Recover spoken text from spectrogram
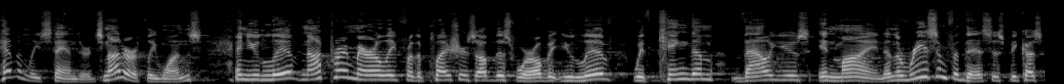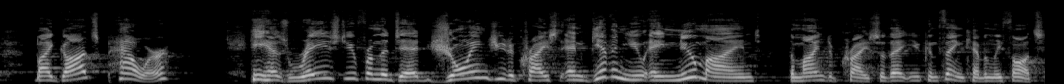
heavenly standards, not earthly ones. And you live not primarily for the pleasures of this world, but you live with kingdom values in mind. And the reason for this is because by God's power, He has raised you from the dead, joined you to Christ, and given you a new mind, the mind of Christ, so that you can think heavenly thoughts.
